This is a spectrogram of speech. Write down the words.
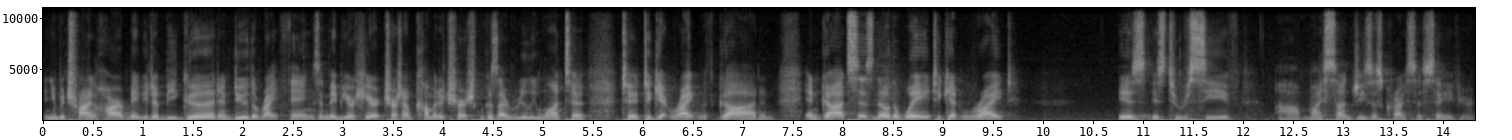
and you've been trying hard maybe to be good and do the right things, and maybe you're here at church, I'm coming to church because I really want to, to, to get right with God. And, and God says, no, the way to get right is, is to receive uh, my son Jesus Christ as Savior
